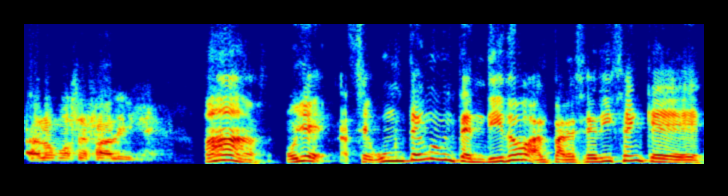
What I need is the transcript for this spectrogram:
al homocefali. Ah, oye, según tengo entendido, al parecer dicen que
